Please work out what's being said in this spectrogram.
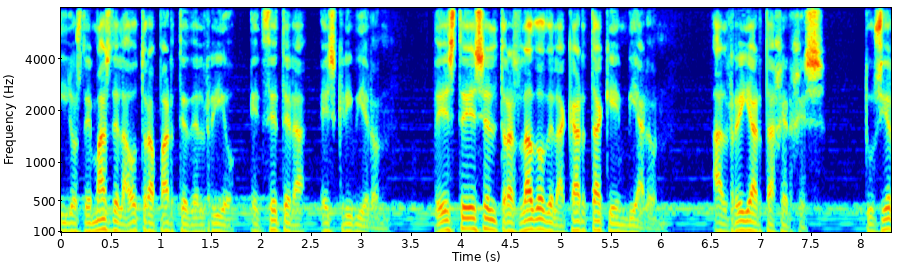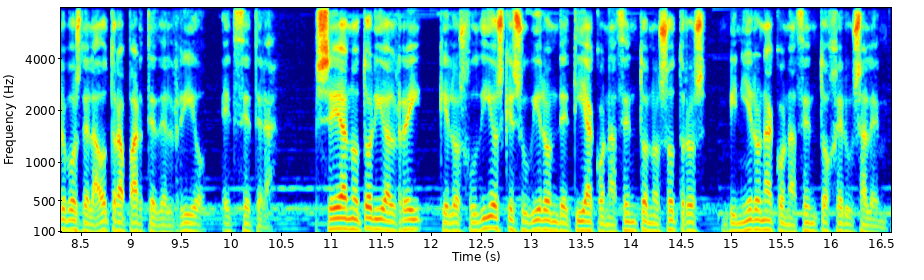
y los demás de la otra parte del río, etc., escribieron. Este es el traslado de la carta que enviaron. Al rey Artajerjes. Tus siervos de la otra parte del río, etc. Sea notorio al rey que los judíos que subieron de ti a con acento nosotros vinieron a con acento Jerusalén,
